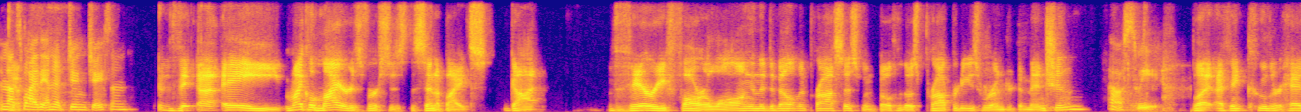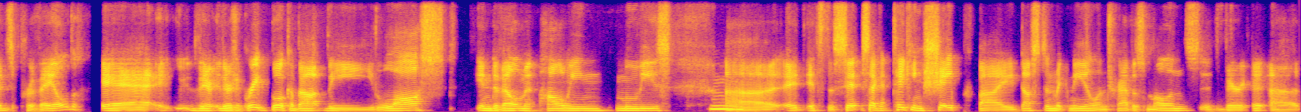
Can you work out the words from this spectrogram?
and that's Yeah. why they ended up doing Jason. The, uh, a Michael Myers versus the Cenobites got very far along in the development process when both of those properties were under dimension. Oh, sweet. But I think cooler heads prevailed. Uh, there, there's a great book about the lost in development Halloween movies Mm. Uh, it- it's the se- second Taking Shape by Dustin McNeill and Travis Mullins. It's very. Uh,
